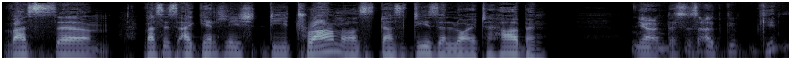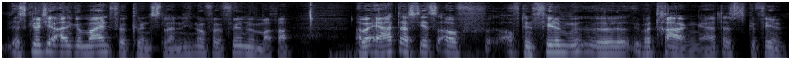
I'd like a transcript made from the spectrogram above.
was, äh, was ist eigentlich die Traumas, dass diese Leute haben. Ja, das ist all- das gilt ja allgemein für Künstler, nicht nur für Filmemacher. Aber er hat das jetzt auf, auf den Film äh, übertragen. Er hat das gefilmt.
